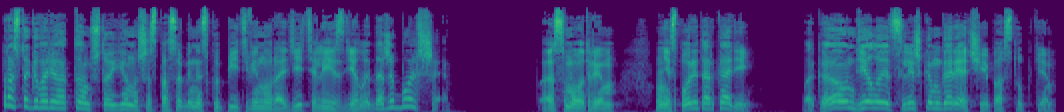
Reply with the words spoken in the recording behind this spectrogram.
Просто говорю о том, что юноша способен искупить вину родителей и сделать даже большее». «Посмотрим», — не спорит Аркадий. «Пока он делает слишком горячие поступки».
